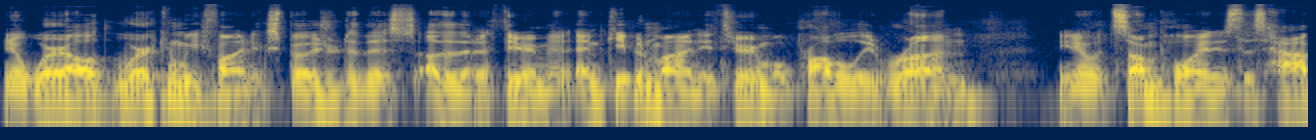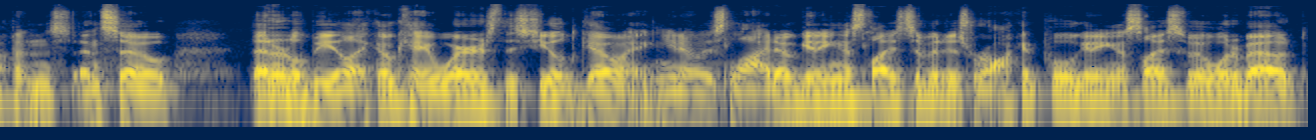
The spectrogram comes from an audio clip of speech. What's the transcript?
You know, where else, where can we find exposure to this other than Ethereum? And, and keep in mind, Ethereum will probably run, you know, at some point as this happens, and so then it'll be like, okay, where is this yield going? You know, is Lido getting a slice of it? Is Rocket Pool getting a slice of it? What about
